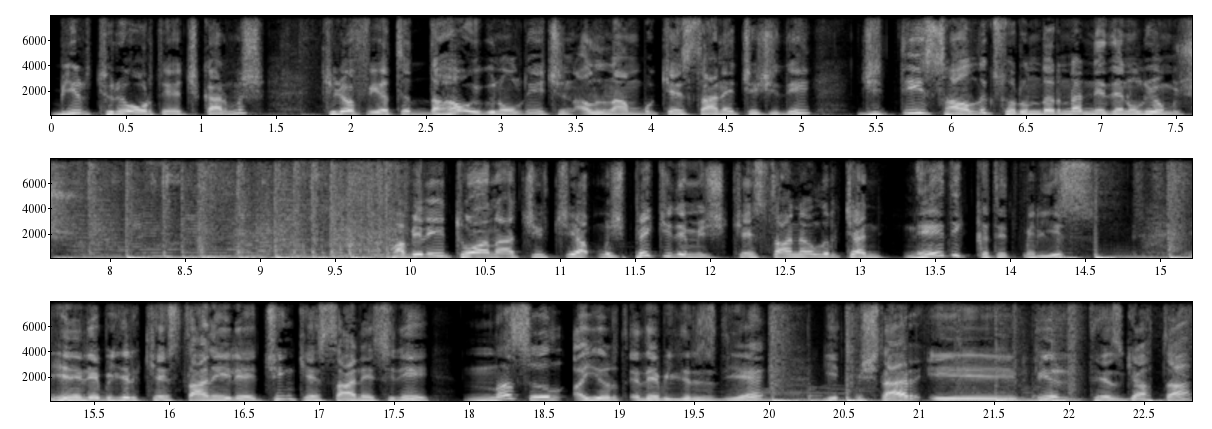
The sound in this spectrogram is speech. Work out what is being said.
bir türü ortaya çıkarmış. Kilo fiyatı daha uygun olduğu için alınan bu kestane çeşidi ciddi sağlık sorunlarına neden oluyormuş. Haberi Tuana çiftçi yapmış. Peki demiş kestane alırken neye dikkat etmeliyiz? Yenilebilir kestane ile Çin kestanesini nasıl ayırt edebiliriz diye gitmişler ee, bir tezgahta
